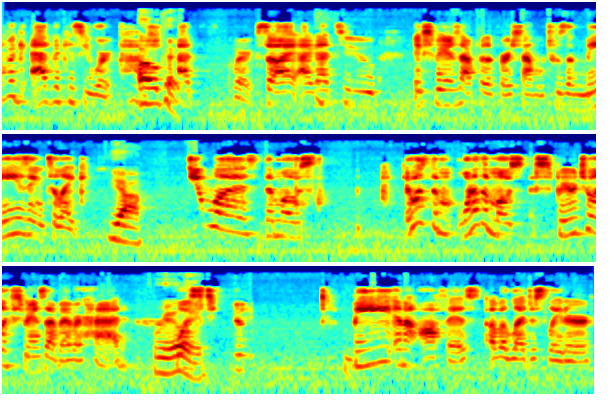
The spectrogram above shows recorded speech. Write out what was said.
advoc- advocacy work. Gosh, Oh, okay. advocacy work. So I, I got to experience that for the first time, which was amazing. To like, Yeah. it was the most. It was the one of the most spiritual experience I've ever had. Really? Was to be in an office of a legislator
